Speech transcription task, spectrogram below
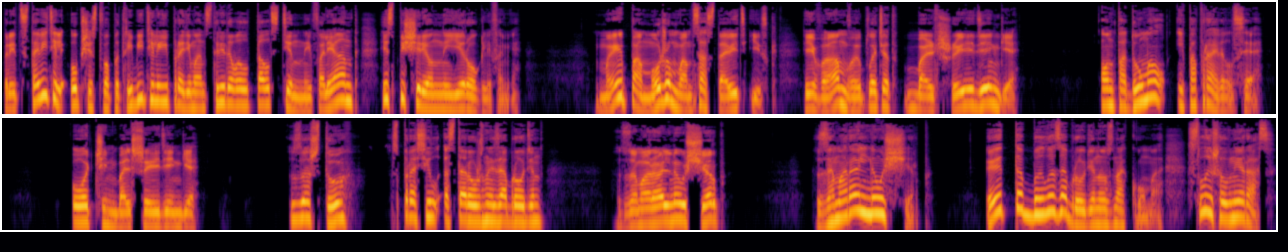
Представитель общества потребителей продемонстрировал толстенный фолиант, испещренный иероглифами. «Мы поможем вам составить иск, и вам выплатят большие деньги». Он подумал и поправился. «Очень большие деньги». «За что?» — спросил осторожный Забродин. «За моральный ущерб». «За моральный ущерб». Это было Забродину знакомо, слышал не раз.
